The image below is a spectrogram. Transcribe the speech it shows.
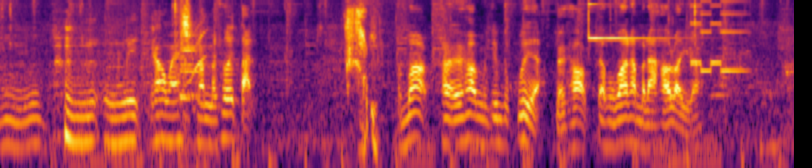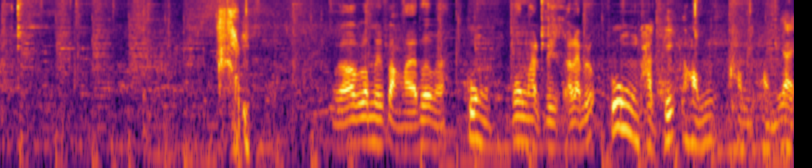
อืมอืมอืมนี่เข้าไหมมันมาช่วยตัด ผมว่าใครชอบมันกินทุกเรื่องแต่ชอบ แต่ผมว่าธรรมดาเขาอร่อยอยู่แล้วรสแล้วก็มีฝั่งอะไรเพิ่มไหมกุ้ง กุ้งผัดพริกอะไรไม่รู้ กุ้งผัดพริกหอมหอมหอมใหญ่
